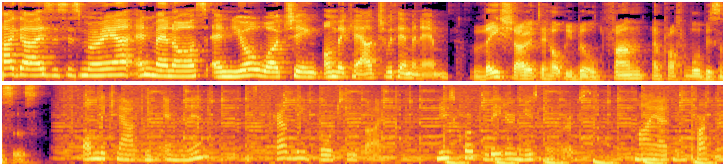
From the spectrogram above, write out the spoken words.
Hi guys, this is Maria and Manos, and you're watching On the Couch with Eminem. The show to help you build fun and profitable businesses. On the Couch with Eminem is proudly brought to you by News Corp Leader Newspapers, My Admin Partner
